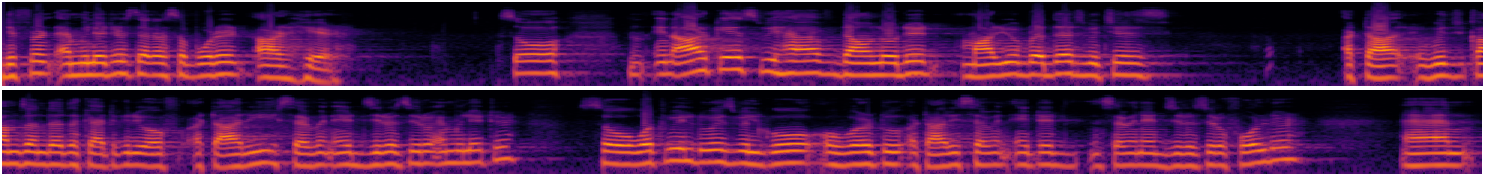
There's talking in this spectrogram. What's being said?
different emulators that are supported are here. So, in our case we have downloaded Mario Brothers which is Atari which comes under the category of Atari 7800 emulator. So, what we will do is we will go over to Atari 788 7800 folder and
